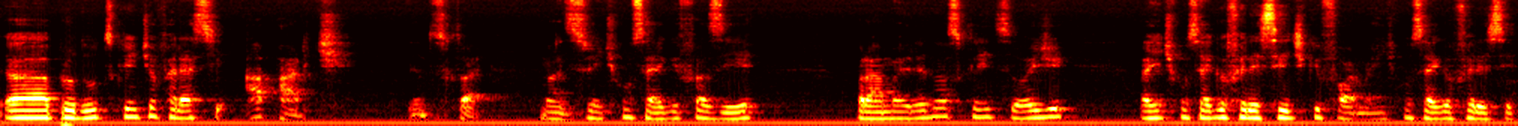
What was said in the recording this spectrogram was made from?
uh, produtos que a gente oferece à parte dentro do escritório. Mas isso a gente consegue fazer para a maioria dos nossos clientes hoje. A gente consegue oferecer de que forma? A gente consegue oferecer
